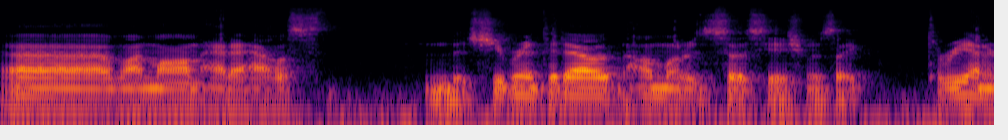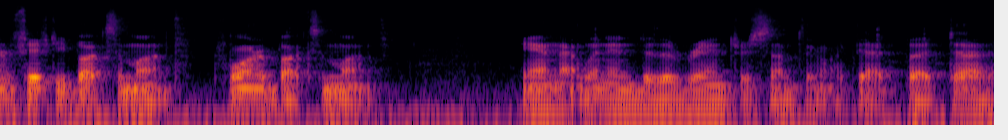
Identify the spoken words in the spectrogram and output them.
uh, my mom had a house that she rented out. The homeowners association was like 350 bucks a month, 400 bucks a month. And that went into the rent or something like that. But uh,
